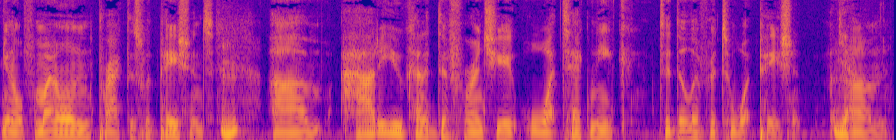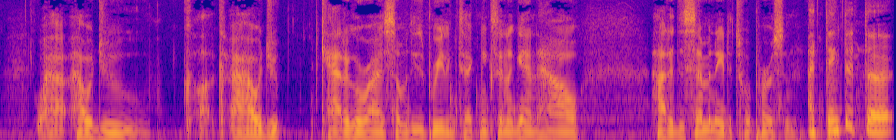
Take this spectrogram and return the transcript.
you know, for my own practice with patients, Mm-hmm. um, how do you kind of differentiate what technique to deliver to what patient? Yeah. Um, well, how, how would you, uh, how would you categorize some of these breathing techniques, and again, how how to disseminate it to a person? I think that the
